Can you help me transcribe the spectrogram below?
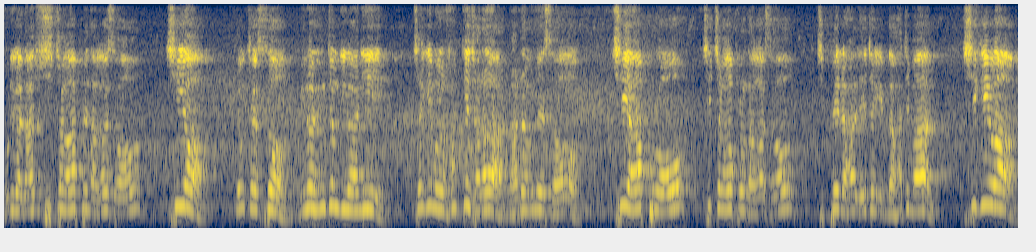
우리가 나주시청 앞에 나가서 시와 경찰서, 민원행정기관이 책임을 함께 져라 라는 의미에서 시 앞으로 시청 앞으로 나가서 집회를 할 예정입니다. 하지만 시기와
